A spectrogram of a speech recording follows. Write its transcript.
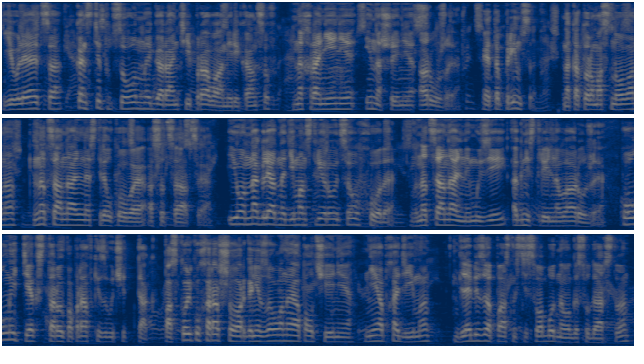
является конституционной гарантией права американцев на хранение и ношение оружия. Это принцип, на котором основана Национальная стрелковая ассоциация. И он наглядно демонстрируется у входа в Национальный музей огнестрельного оружия. Полный текст второй поправки звучит так. Поскольку хорошо организованное ополчение необходимо для безопасности свободного государства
